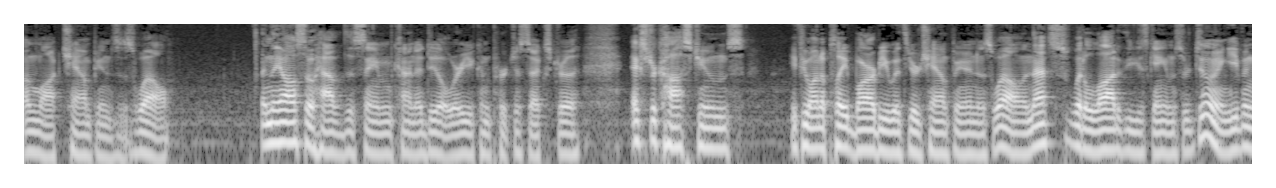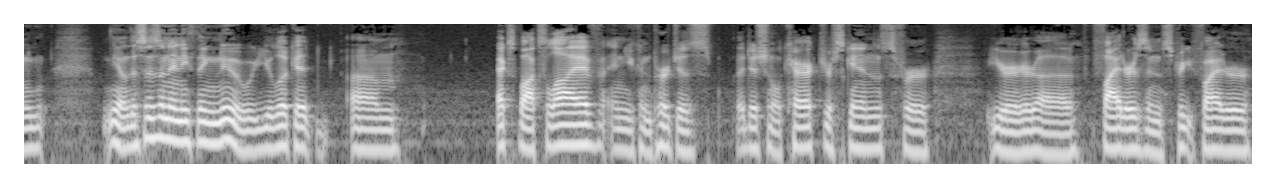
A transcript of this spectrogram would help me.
unlock champions as well and they also have the same kind of deal where you can purchase extra extra costumes if you want to play Barbie with your champion as well. And that's what a lot of these games are doing. Even you know, this isn't anything new. You look at um, Xbox Live and you can purchase additional character skins for your uh, fighters in Street Fighter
